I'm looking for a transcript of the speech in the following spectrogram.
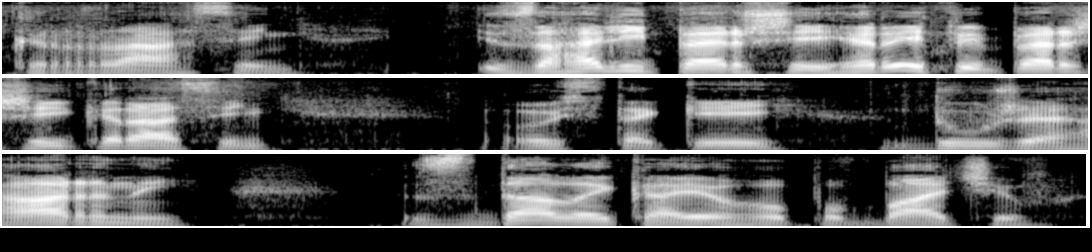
красень. І взагалі перший гриб і перший красень. Ось такий дуже гарний. Здалека його побачив.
